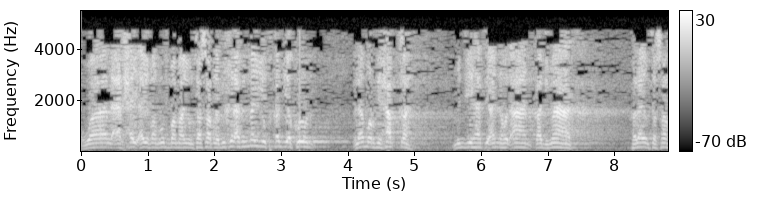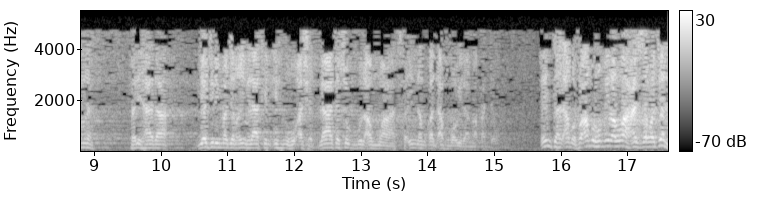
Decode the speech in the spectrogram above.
والحي أيضا ربما ينتصر بخلاف الميت. قد يكون الأمر في حقه من جهة أنه الآن قد مات فلا ينتصر له. فلهذا يجري مجرى الغيب لكن إثمه أشد. لا تسبوا الأموات فإنهم قد أفضوا إلى ما قدموا. انتهى الأمر فأمرهم إلى الله عز وجل.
